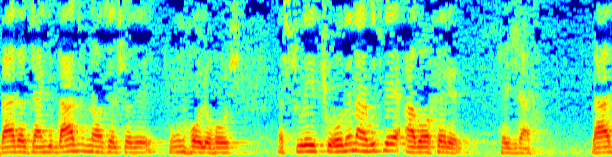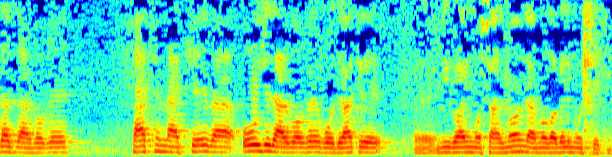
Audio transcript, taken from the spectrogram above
بعد از جنگ بدر نازل شده تو اون هول و هوش و سوره توبه مربوط به اواخر هجرت. بعد از در واقع فتح مکه و اوج در واقع قدرت نیروهای مسلمان در مقابل مشرکین.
